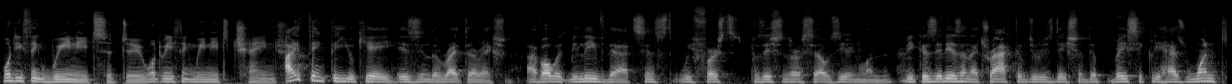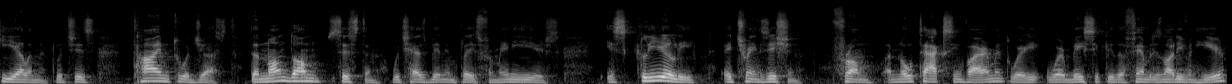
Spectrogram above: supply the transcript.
What do you think we need to do? What do you think we need to change? I think the UK is in the right direction. I've always believed that since we first positioned ourselves here in London, because it is an attractive jurisdiction that basically has one key element, which is time to adjust. The non dom system, which has been in place for many years, is clearly a transition from a no tax environment where, where basically the family is not even here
